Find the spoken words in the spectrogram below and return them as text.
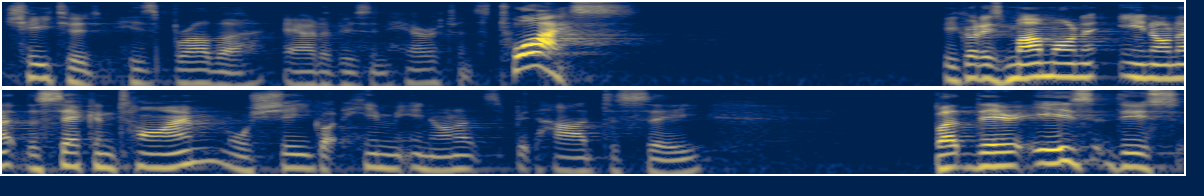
cheated his brother out of his inheritance. Twice! He got his mum on, in on it the second time, or she got him in on it. It's a bit hard to see. But there is this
